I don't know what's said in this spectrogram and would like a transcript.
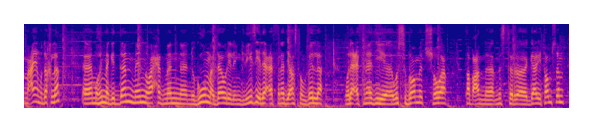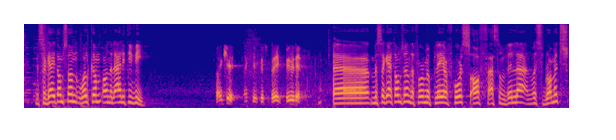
معايا مداخلة آه، مهمة جدا من واحد من نجوم الدوري الإنجليزي لاعب في نادي أستون فيلا ولاعب في نادي آه، ويست برومتش هو طبعا آه، مستر جاري تومسون. مستر جاري تومسون ويلكم اون الاهلي تي في ثانك يو ثانك يو جود بيج بي ويذ مستر جاري تومسون ذا فورمر بلاير اوف كورس اوف استون فيلا اند ويست برومتش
